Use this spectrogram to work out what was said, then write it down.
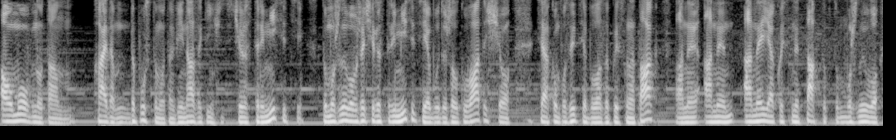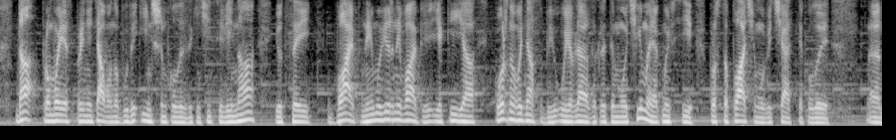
а умовно там, хай там, допустимо, там війна закінчиться через три місяці, то можливо вже через три місяці я буду жалкувати, що ця композиція була записана так, а не, а не, а не якось не так. Тобто, можливо, да, про моє сприйняття воно буде іншим, коли закінчиться війна, і оцей вайб, неймовірний вайб, який я кожного дня собі уявляю закритими очима, як ми всі просто плачемо від щастя, коли е,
